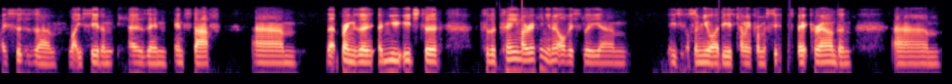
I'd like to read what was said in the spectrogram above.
faces, um, like you said, and and and staff. Um, that brings a, a new edge to to the team. I reckon. You know, obviously, um, he's got some new ideas coming from a sevens background, and um,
